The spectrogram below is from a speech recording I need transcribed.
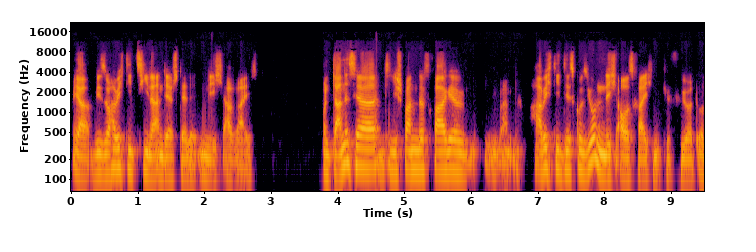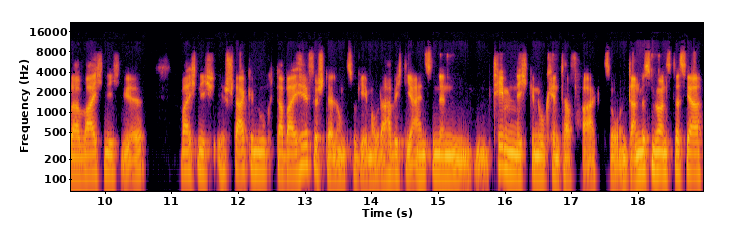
ja, wieso habe ich die Ziele an der Stelle nicht erreicht? Und dann ist ja die spannende Frage, habe ich die Diskussion nicht ausreichend geführt oder war ich nicht, äh, war ich nicht stark genug dabei, Hilfestellung zu geben oder habe ich die einzelnen Themen nicht genug hinterfragt? So. Und dann müssen wir uns das ja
